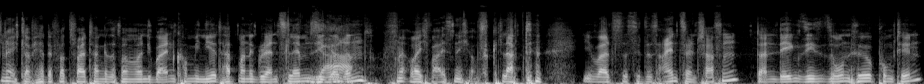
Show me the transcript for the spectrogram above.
Ja, ich glaube, ich hatte vor zwei Tagen gesagt, wenn man die beiden kombiniert, hat man eine Grand Slam-Siegerin. Ja. Aber ich weiß nicht, ob es klappt, jeweils, dass sie das einzeln schaffen. Dann legen sie so einen Höhepunkt hin.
